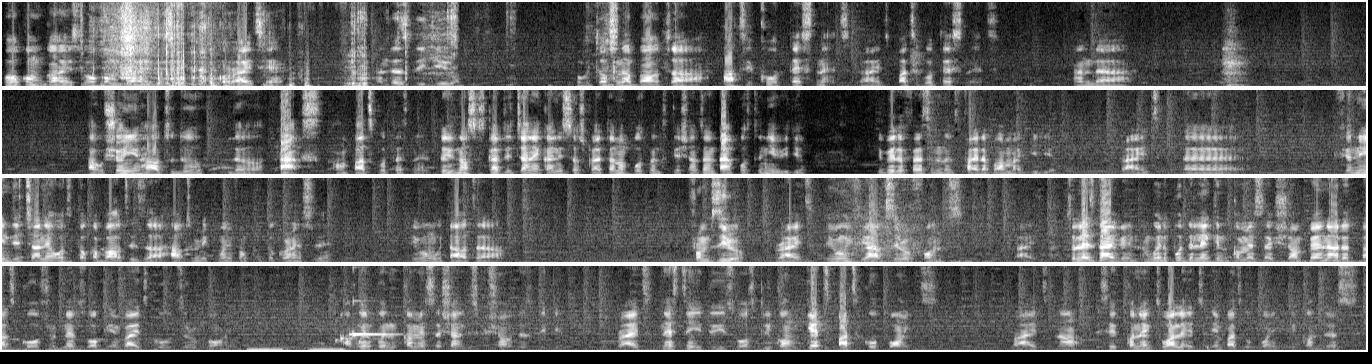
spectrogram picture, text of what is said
welcome guys. Welcome guys. This is Protocol right here. And this video we'll be talking about uh, particle testnet right? Particle testnet and uh, I will show you how to do the tags on particle testnet please not subscribe to the channel. Kindly subscribe. Turn on post notifications anytime I post a new video. You'll be the first to be notified about my video right? Uh, you're new in this channel what to talk about is uh, how to make money from cryptocurrency even without uh, from zero right? Even if you have zero funds right? So let's dive in. I'm going to put the link in the comment section. Network invite code zero point. I'm going to put in the comment section and description of this video right? Next thing you do is was click on get particle points right? Now they say connect wallet to in particle point click on this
